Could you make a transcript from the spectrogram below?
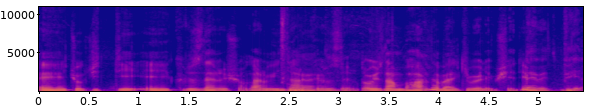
e, çok ciddi e, krizler yaşıyorlar ve intihar Evet. krizleri. O yüzden bahar da belki böyle bir şey değil mi? Evet ve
